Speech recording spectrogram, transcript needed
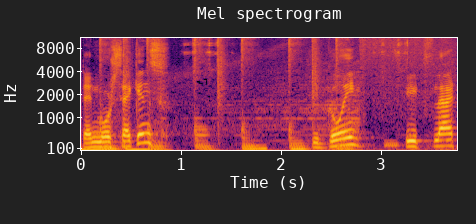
10 more seconds. Keep going, feet flat.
